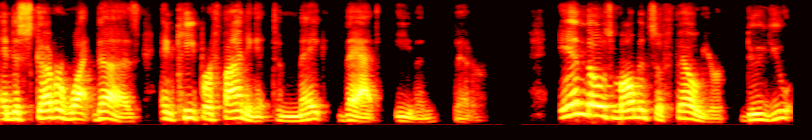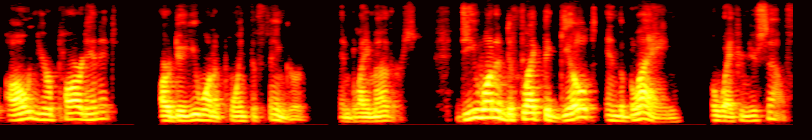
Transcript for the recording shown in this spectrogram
and discover what does and keep refining it to make that even better. In those moments of failure, do you own your part in it or do you want to point the finger and blame others? Do you want to deflect the guilt and the blame away from yourself?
